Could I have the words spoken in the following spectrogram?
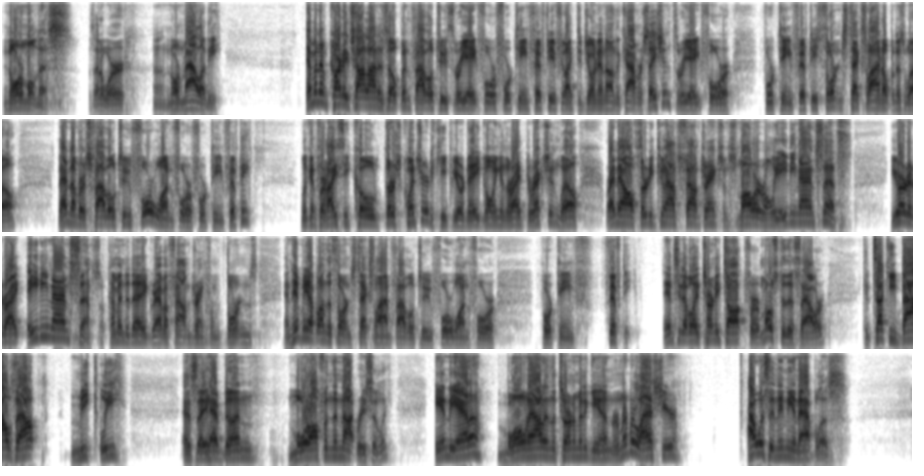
Normalness. Is that a word? Uh, normality. M&M Cartage Hotline is open, 502 384 1450. If you'd like to join in on the conversation, 384 1450. Thornton's text line open as well. That number is 502 414 1450. Looking for an icy cold thirst quencher to keep your day going in the right direction? Well, right now, 32 ounce fountain drinks and smaller are only 89 cents. You heard it right, 89 cents. So come in today, grab a fountain drink from Thornton's, and hit me up on the Thornton's text line, 502 414 1450. NCAA tourney talk for most of this hour. Kentucky bows out meekly, as they have done more often than not recently. Indiana blown out in the tournament again. Remember last year? I was in Indianapolis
